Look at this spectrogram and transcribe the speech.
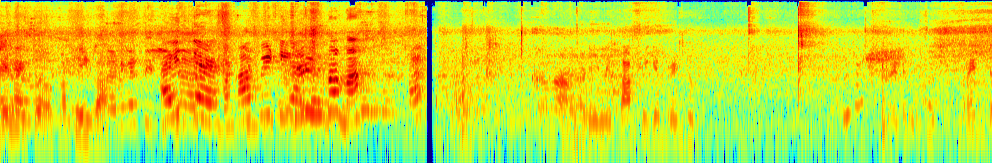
ಏನಾಯ್ತು? ಕಾಫಿ ಇಲ್ವಾ? ಐತೆ ಕಾಫಿ ಟೀ ನೋಡಿ ಇಲ್ಲಿ ಕಾಫಿಗೆ ಬ್ರೆಡ್ಡು ಬ್ರೆಡ್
